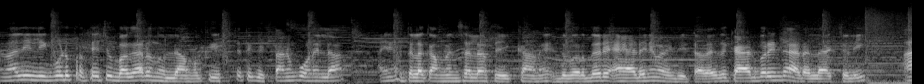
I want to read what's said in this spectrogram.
എന്നാൽ ഈ ലിങ്കോട് കൊണ്ട് പ്രത്യേകിച്ച് ഉപകാരമൊന്നുമില്ല. നമുക്ക് ഇഷ്ടത്തിൽ കിട്ടാനും പോണില്ല. അതിനകത്തുള്ള കമൻസ് എല്ലാം ഫേക്കാണ് ഇത് വെറുതെ ഒരു ആഡിന് വേണ്ടിയിട്ട്. അതായത് കാഡ്ബറിന്റെ ആഡല്ല ആക്ച്വലി ആ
